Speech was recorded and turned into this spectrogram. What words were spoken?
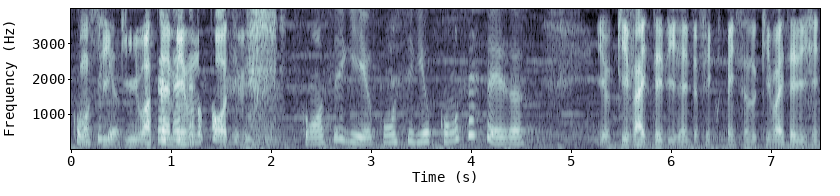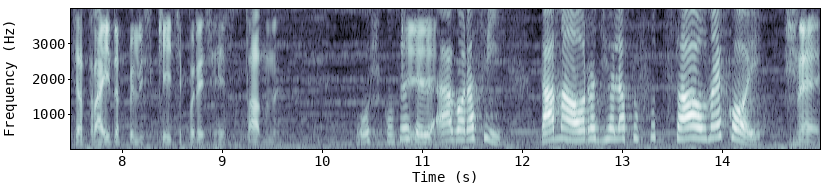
conseguiu, conseguiu até mesmo no pódio. conseguiu, conseguiu com certeza. E o que vai ter de gente, eu fico pensando, o que vai ter de gente atraída pelo skate por esse resultado, né? Oxe, com certeza. Agora sim, tá na hora de olhar pro futsal, né, COI? É.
